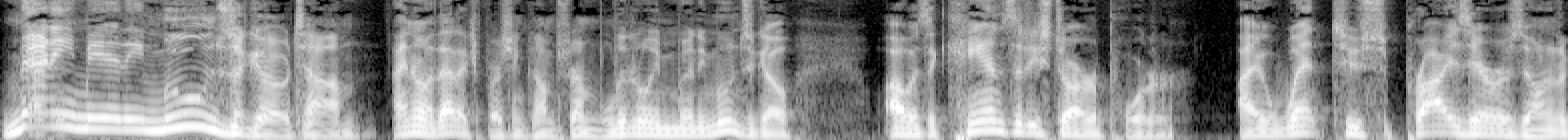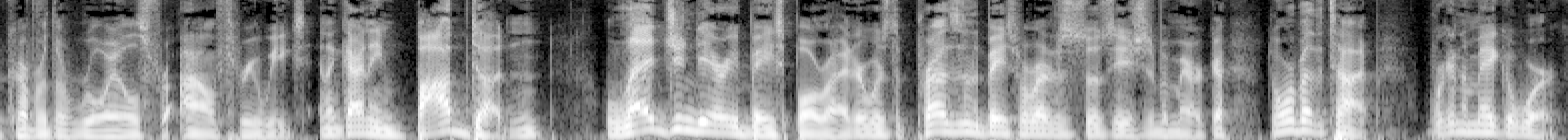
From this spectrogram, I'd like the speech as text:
Many, many moons ago, Tom. I know that expression comes from. Literally many moons ago. I was a Kansas City Star reporter. I went to Surprise, Arizona to cover the Royals for, I don't know, three weeks. And a guy named Bob Dutton, legendary baseball writer, was the president of the Baseball Writers Association of America. Don't worry about the time. We're going to make it work.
